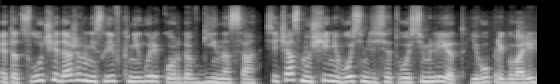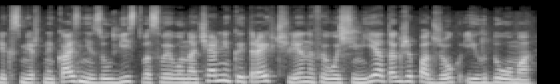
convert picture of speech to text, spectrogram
Этот случай даже внесли в Книгу рекордов Гиннесса. Сейчас мужчине 88 лет. Его приговорили к смертной казни за убийство своего начальника и троих членов его семьи, а также поджог их дома.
